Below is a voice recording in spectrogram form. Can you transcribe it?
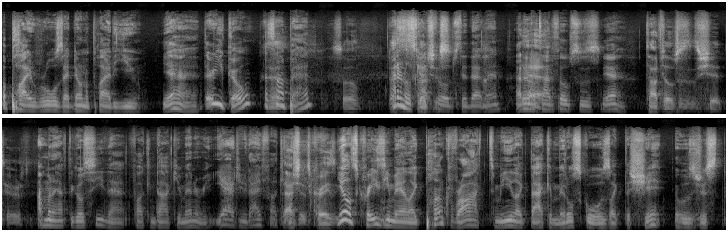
apply rules that don't apply to you. Yeah, there you go. That's Yeah. not bad. So I don't know. if Todd. Phillips did that, man. I don't know. Yeah. if Todd Phillips was. Yeah, Todd Phillips is the shit, dude. I'm gonna have to go see that fucking documentary. Yeah, dude, I fucking. That shit's crazy. You know what's crazy, man? Like punk rock to me, like back in middle school, was like the shit. It was just,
